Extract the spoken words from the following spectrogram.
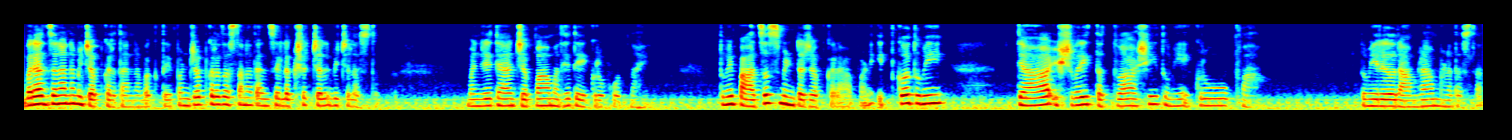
बऱ्याच जणांना मी जप करताना बघते पण जप करत असताना त्यांचे लक्ष चलबिचल असतं. म्हणजे त्या जपामध्ये ते एकरूप होत नाही. तुम्ही पाचच मिनटं जप करा पण इतकं तुम्ही त्या ईश्वरी तत्वाशी तुम्ही एकरूप व्हा. तुम्ही र राम राम म्हणत असतात.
